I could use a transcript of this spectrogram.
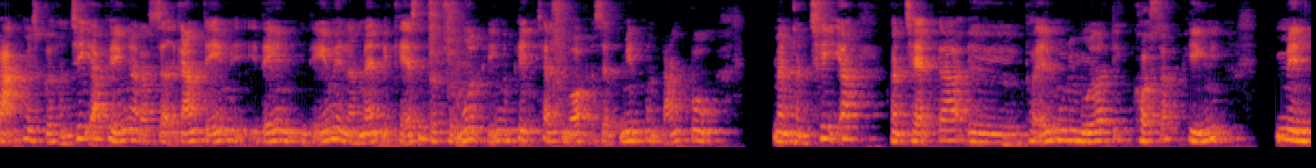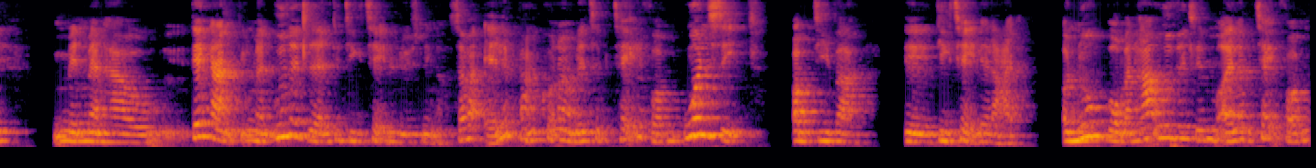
banken skal håndtere penge, og der sad i gamle dage i dag en dame eller en mand ved kassen, der tog imod penge og pænt talte dem op og satte dem ind på en bankbog. Man håndterer kontanter øh, på alle mulige måder. Det koster penge. Men, men man har jo, dengang man udvikle alle de digitale løsninger, så var alle bankkunder med til at betale for dem, uanset om de var øh, digitale eller ej. Og nu, hvor man har udviklet dem, og alle har betalt for dem,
